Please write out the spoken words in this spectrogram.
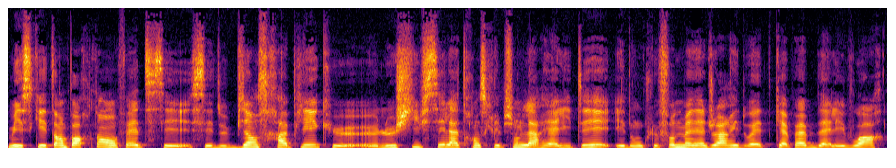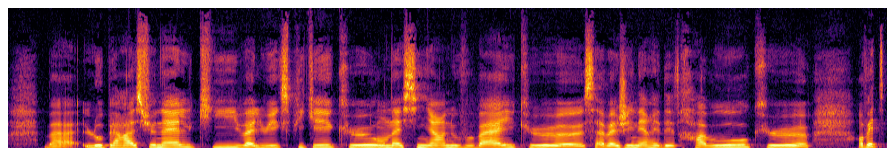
Mais ce qui est important en fait, c'est de bien se rappeler que euh, le chiffre c'est la transcription de la réalité et donc le fund manager il doit être capable d'aller voir bah, l'opérationnel qui va lui expliquer que on a signé un nouveau bail, que euh, ça va générer des travaux, que en fait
